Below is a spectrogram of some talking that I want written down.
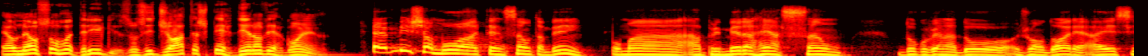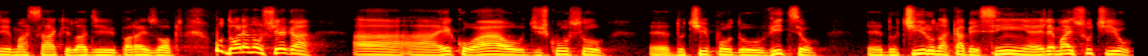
É o Nelson Rodrigues, os idiotas perderam a vergonha. É, me chamou a atenção também uma a primeira reação do governador João Dória a esse massacre lá de Paraisópolis. O Dória não chega a, a ecoar o discurso é, do tipo do Witzel, é, do tiro na cabecinha, ele é mais sutil.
